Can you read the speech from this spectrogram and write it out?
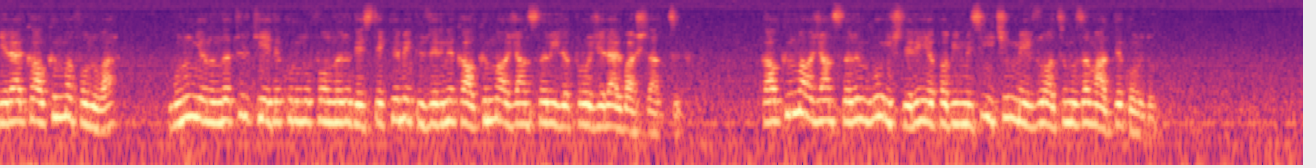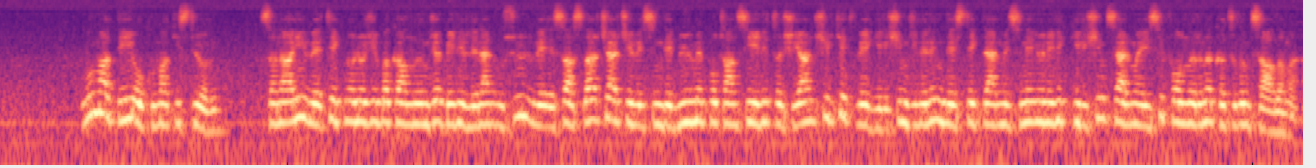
Yerel Kalkınma Fonu var, bunun yanında Türkiye'de kurulu fonları desteklemek üzerine kalkınma ajanslarıyla projeler başlattık. Kalkınma ajansların bu işleri yapabilmesi için mevzuatımıza madde koyduk. Bu maddeyi okumak istiyorum. Sanayi ve Teknoloji Bakanlığı'nca belirlenen usul ve esaslar çerçevesinde büyüme potansiyeli taşıyan şirket ve girişimcilerin desteklenmesine yönelik girişim sermayesi fonlarına katılım sağlamak.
